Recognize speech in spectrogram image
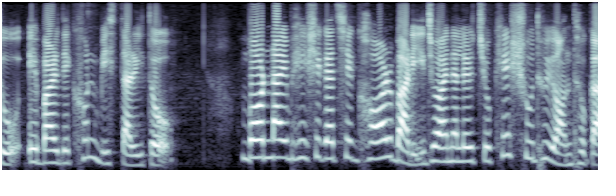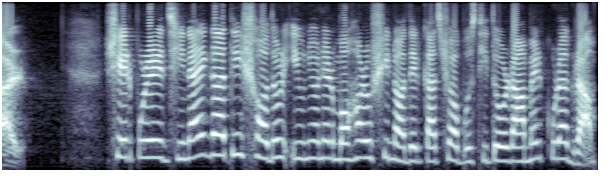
তো এবার দেখুন বিস্তারিত। বন্যায় ভেসে গেছে ঘর বাড়ি জয়নালের চোখে শুধুই অন্ধকার। শেরপুরের ঝিনাইগাতি সদর ইউনিয়নের মহারশী নদের কাছে অবস্থিত রামেরকুড়া গ্রাম।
